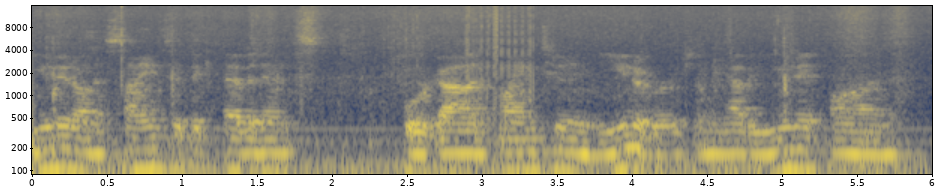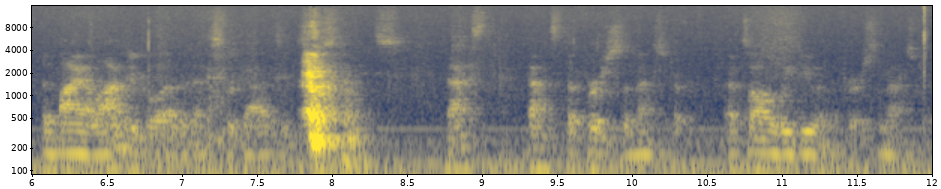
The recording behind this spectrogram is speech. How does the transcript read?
unit on the scientific evidence for God fine tuning the universe, and we have a unit on the biological evidence for God's existence. That's that's the first semester. That's all we do in the first semester.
